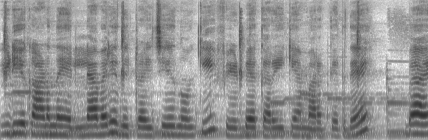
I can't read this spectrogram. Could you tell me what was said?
വീഡിയോ കാണുന്ന എല്ലാവരും ഇത് ട്രൈ ചെയ്ത് നോക്കി. ഫീഡ്ബാക്ക് അറിയിക്കാൻ മറക്കരുതേ. ബൈ.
